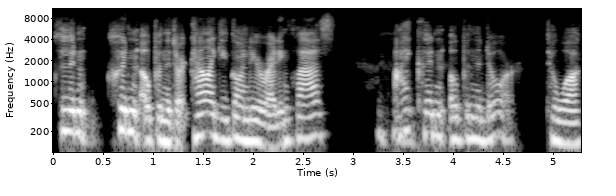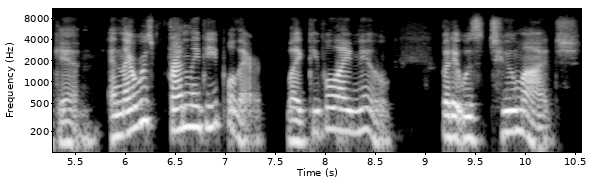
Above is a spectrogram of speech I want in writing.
Couldn't couldn't open the door. Kind of like you go into your writing class. Mm-hmm. I couldn't open the door to walk in. And there was friendly people there, like people I knew, but it was too much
